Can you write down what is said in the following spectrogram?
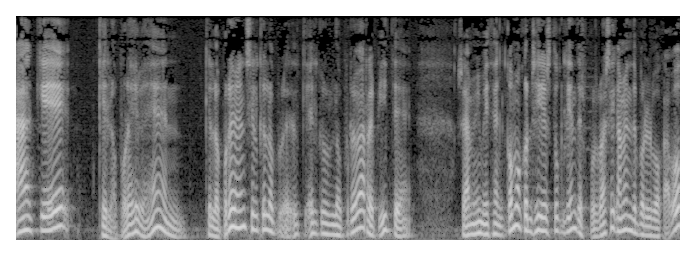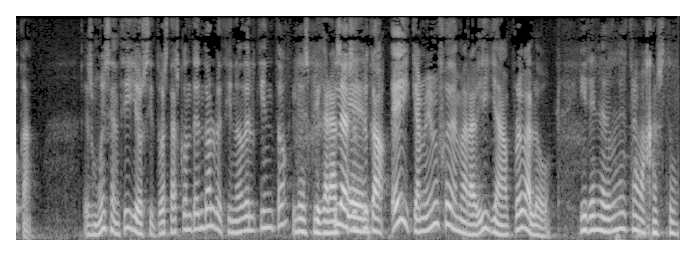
a que, que lo prueben, que lo prueben si el que lo, el, que- el que lo prueba repite. O sea, a mí me dicen, ¿cómo consigues tú clientes? Pues básicamente por el boca a boca. Es muy sencillo. Si tú estás contento al vecino del quinto, Le explicarás le has que- explicado, hey, que a mí me fue de maravilla, pruébalo. Irene, ¿dónde trabajas tú?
